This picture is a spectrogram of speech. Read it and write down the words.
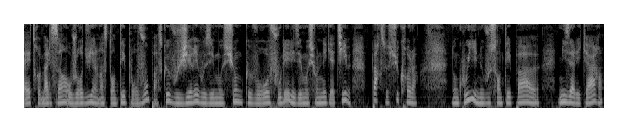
être malsain aujourd'hui à l'instant T pour vous parce que vous gérez vos émotions que vous refoulez, les émotions négatives, par ce sucre-là. Donc oui, ne vous sentez pas euh, mis à l'écart,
